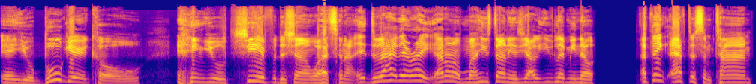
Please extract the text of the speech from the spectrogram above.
and you'll boo Gerrit Cole and you'll cheer for Deshaun Watson. I, do I have that right? I don't know. My Houstonians, y'all, you let me know. I think after some time,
